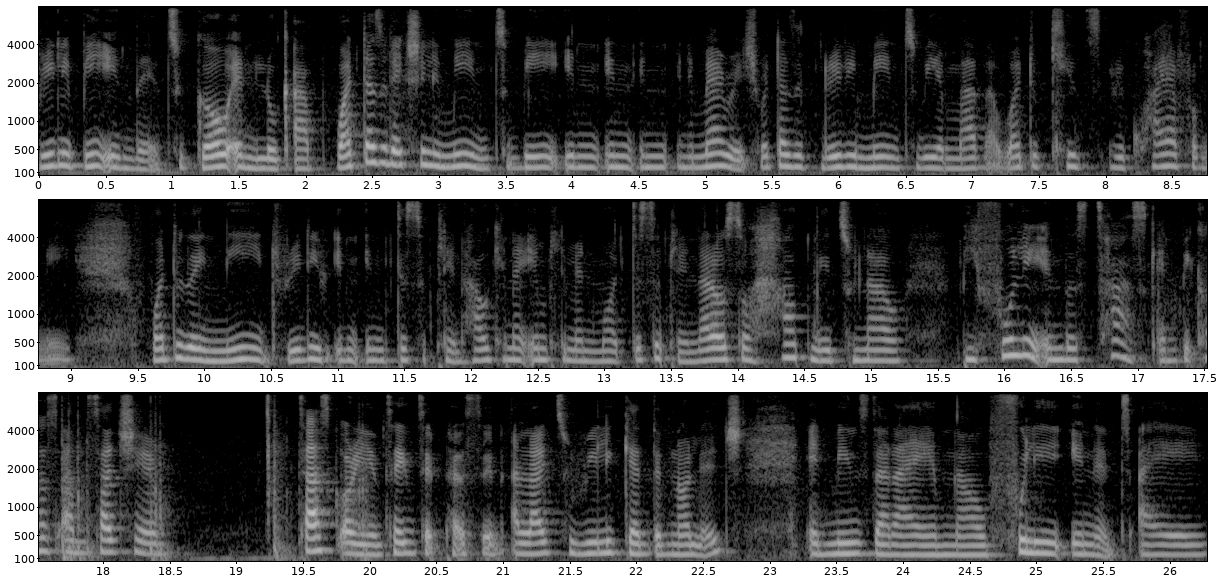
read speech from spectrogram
really be in there to go and look up. What does it actually mean to be in, in, in, in a marriage? What does it really mean to be a mother? What do kids require from me? What do they need really in, in discipline? How can i implement more discipline? That also helped me to now be fully in this task. And because i'm such a task orientated person i like to really get the knowledge. It means that i am now fully in it. I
